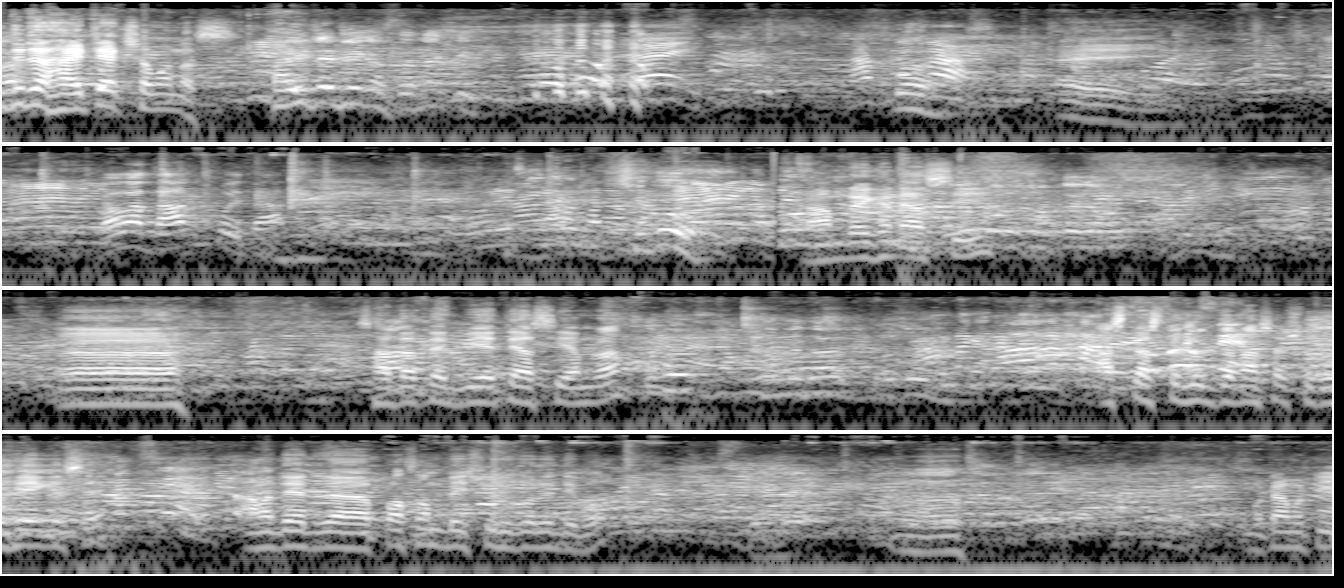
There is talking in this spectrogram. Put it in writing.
দুটো হাইটে এক সমান আছে। হাইটা ঠিক আছে নাকি? এই। শিবু। আমরা এখানে আসছি আহ, সাদাতের বিয়েতে আসি আমরা। আস্তে আস্তে লোকজন আসা শুরু হয়ে গেছে। আমাদের প্রথম বেশ শুরু করে দেব। মোটামুটি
